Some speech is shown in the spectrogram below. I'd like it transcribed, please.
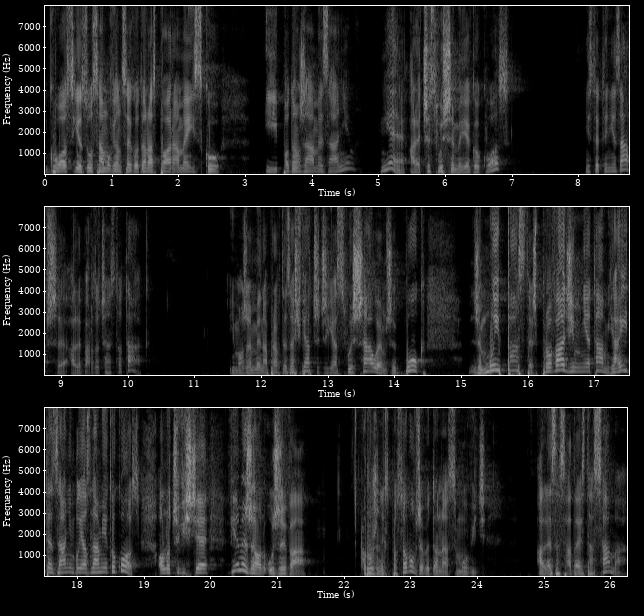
głos Jezusa mówiącego do nas po aramejsku i podążamy za nim? Nie, ale czy słyszymy Jego głos? Niestety nie zawsze, ale bardzo często tak. I możemy naprawdę zaświadczyć, że ja słyszałem, że Bóg, że mój pasterz prowadzi mnie tam, ja idę za nim, bo ja znam Jego głos. On oczywiście, wiemy, że On używa różnych sposobów, żeby do nas mówić, ale zasada jest ta sama,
